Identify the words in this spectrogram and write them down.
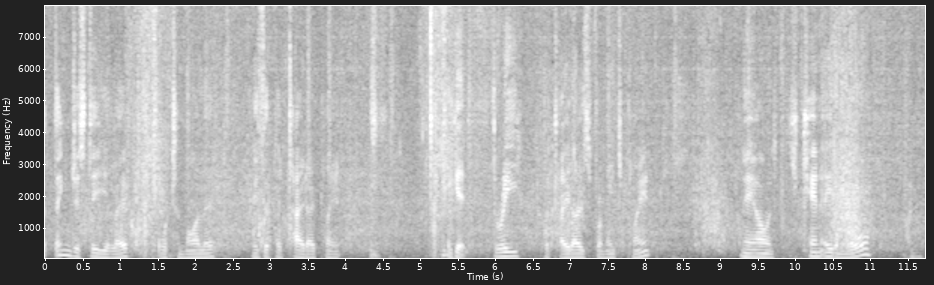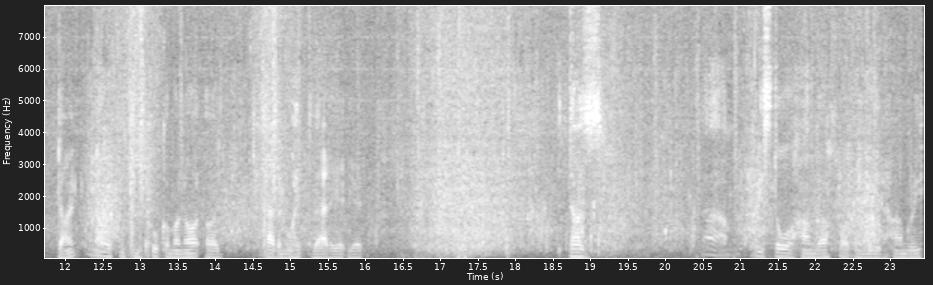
That thing just to your left, or to my left, is a potato plant. You get three potatoes from each plant. Now, you can eat them raw. I don't know if you can cook them or not. I haven't worked that out yet. It does um, restore hunger, like when you get hungry.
